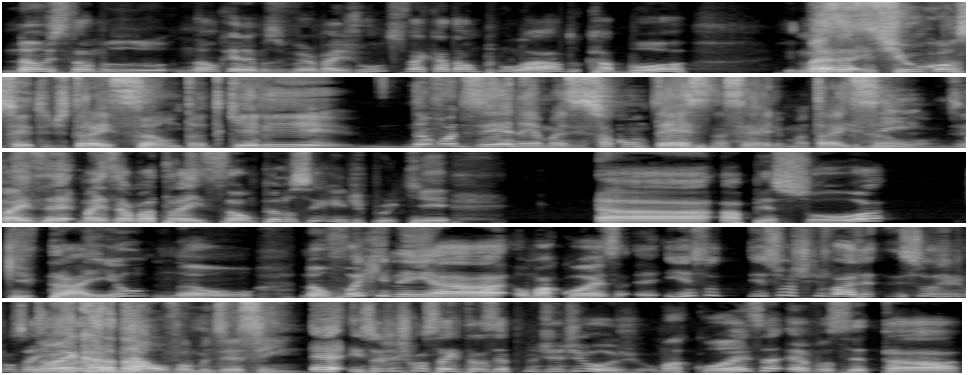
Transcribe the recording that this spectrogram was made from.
não estamos. Não queremos viver mais juntos, vai cada um pro lado, acabou. Mas era- existiu o conceito de traição, tanto que ele. Não vou dizer, né? Mas isso acontece na série, uma traição, Sim, vamos dizer mas assim. é, mas é uma traição pelo seguinte, porque a, a pessoa que traiu não não foi que nem a uma coisa. Isso isso acho que vale. Isso a gente consegue Não é trazer até- carnal, vamos dizer assim. É, isso a gente consegue trazer pro dia de hoje. Uma coisa é você tá.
